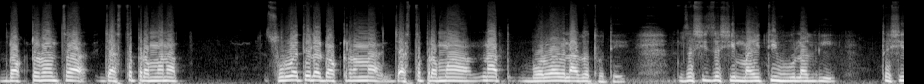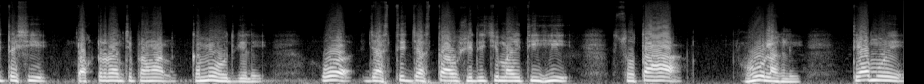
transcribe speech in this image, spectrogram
डॉक्टरांचा जास्त प्रमाणात सुरुवातीला डॉक्टरांना जास्त प्रमाणात बोलवावे लागत होते. जशी जशी माहिती होऊ लागली तशी तशी डॉक्टरांचे प्रमाण कमी होत गेले व जास्तीत जास्त औषधीची माहिती ही स्वतः होऊ लागली. त्यामुळे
